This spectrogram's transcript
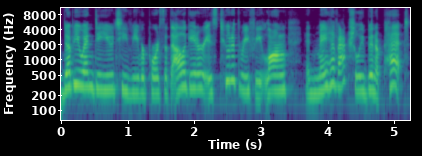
WNDU TV reports that the alligator is 2 to 3 feet long and may have actually been a pet.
